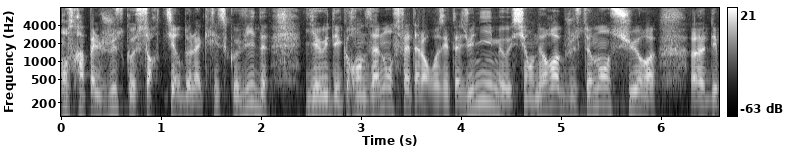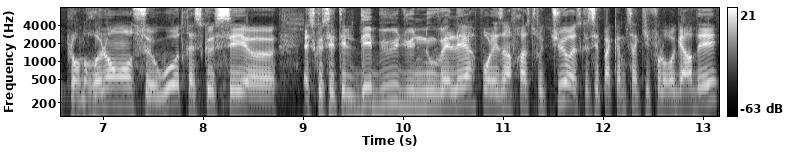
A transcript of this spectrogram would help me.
on se rappelle juste qu'au sortir de la crise Covid, il y a eu des grandes annonces faites, alors aux États-Unis, mais aussi en Europe, justement, sur euh, des plans de relance ou autres. Est-ce que c'est, euh, est-ce que c'était le début d'une nouvelle ère pour les infrastructures? Est-ce que c'est pas comme ça qu'il faut le regarder?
